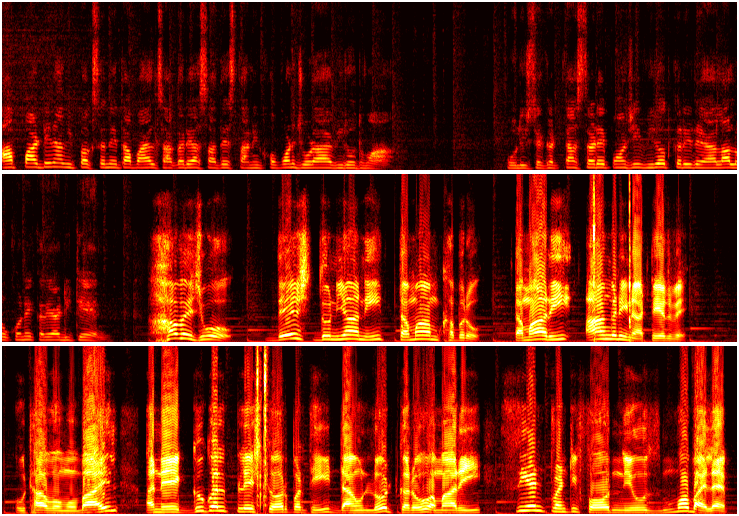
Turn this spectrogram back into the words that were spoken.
આપ પાર્ટીના વિપક્ષ નેતા પાયલ સાકરિયા સાથે સ્થાનિકો પણ જોડાયા વિરોધમાં. પોલીસે ઘટના સ્થળે પહોંચી વિરોધ કરી રહેલા લોકોને કર્યા ડિટેન. હવે જુઓ, દેશ દુનિયાની તમામ ખબરો તમારી આંગળીના ટેરવે. ઉઠાવો મોબાઈલ અને ગૂગલ પ્લે સ્ટોર પરથી ડાઉનલોડ કરો અમારી CN twenty four news mobile app.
